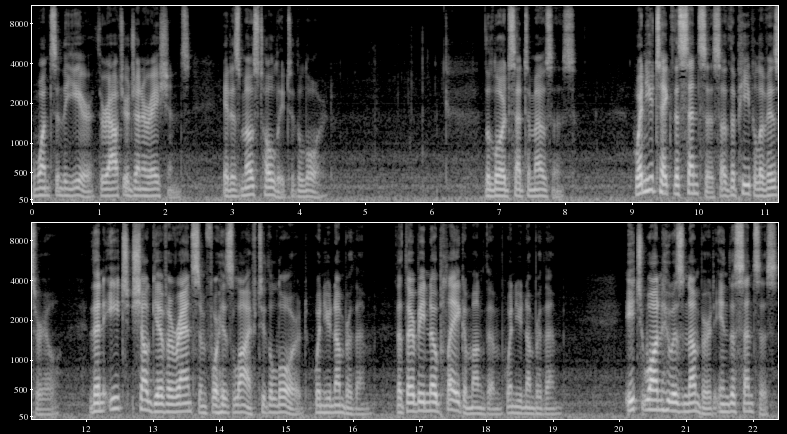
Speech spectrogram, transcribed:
once in the year throughout your generations. It is most holy to the Lord. The Lord said to Moses, When you take the census of the people of Israel, then each shall give a ransom for his life to the Lord when you number them, that there be no plague among them when you number them. Each one who is numbered in the census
